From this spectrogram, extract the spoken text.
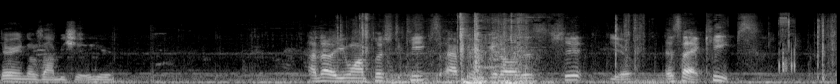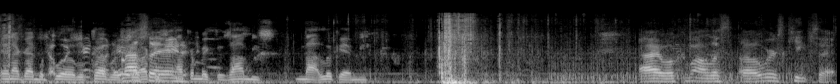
There ain't no zombie shit here. I know you want to push the keeps after we get all this shit. Yeah. It's at keeps. And I got deployable cover, so Not I can, saying- I can make the zombies not look at me. All right, well, come on, let's. Uh, where's keeps at?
